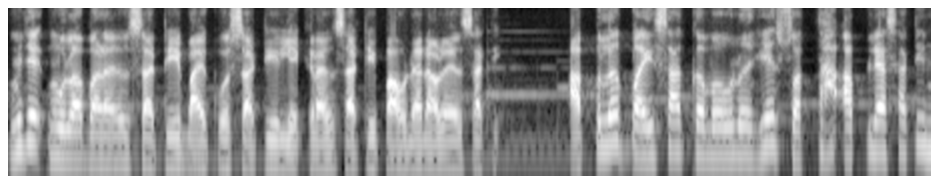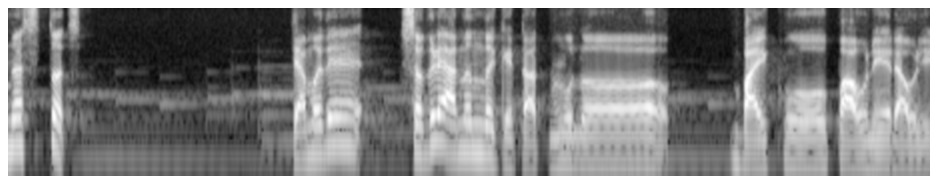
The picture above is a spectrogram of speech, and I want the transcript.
म्हणजे मुलाबाळांसाठी बायकोसाठी लेकरांसाठी पाहुण्यारावळ्यांसाठी आपलं पैसा कमवणं हे स्वतः आपल्यासाठी नसतंच. त्यामध्ये सगळे आनंद घेतात मुलं बायको पाहुणे रावळे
